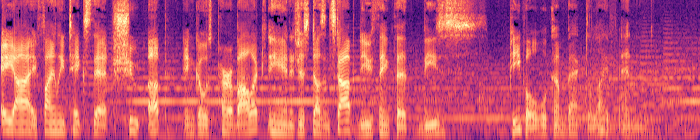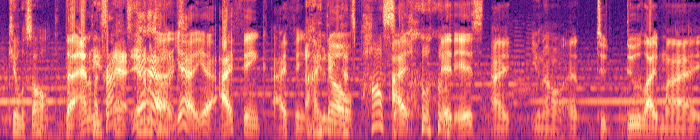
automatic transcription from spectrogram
AI finally takes that shoot up and goes parabolic, and it just doesn't stop. Do you think that these people will come back to life and kill us all? The animatronics, a- yeah, animatronics. yeah, yeah. I think, I think, I you think know, that's possible. I, it is. I, you know, uh, to do like my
